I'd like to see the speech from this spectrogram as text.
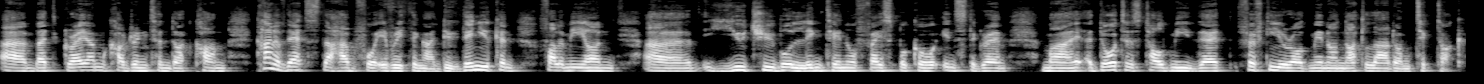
Um, but graemecodrington.com, kind of that's the hub for everything I do. Then you can follow me on, uh, YouTube or LinkedIn or Facebook or Instagram. My daughters told me that 50 year old men are not allowed on TikTok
